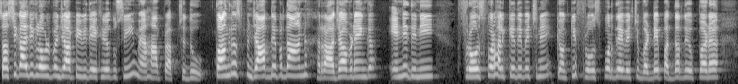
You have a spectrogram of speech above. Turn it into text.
ਸਤਿ ਸ਼੍ਰੀ ਅਕਾਲ ਜੀ global Punjab TV ਦੇਖ ਰਹੇ ਹੋ ਤੁਸੀਂ। ਮੈਂ ਹਾਂ ਪ੍ਰਭ ਸਿੱਧੂ। ਕਾਂਗਰਸ ਪੰਜਾਬ ਦੇ ਪ੍ਰਧਾਨ, ਰਾਜਾ ਵੜਿੰਗ, ਇੰਨੇ ਦਿਨੀ ਫਿਰੋਜ਼ਪੁਰ ਹਲਕੇ ਦੇ ਵਿੱਚ ਨੇ, ਕਿਉਂਕਿ ਫਿਰੋਜ਼ਪੁਰ ਦੇ ਵਿੱਚ ਵੱਡੇ ਪੱਧਰ ਦੇ ਉੱਪਰ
